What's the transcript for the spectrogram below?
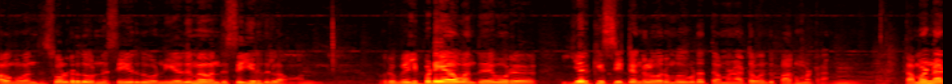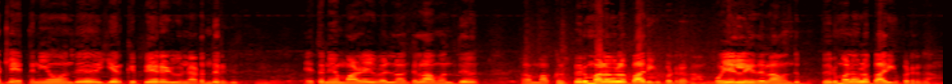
அவங்க வந்து சொல்கிறது ஒன்று செய்கிறது ஒன்று எதுவுமே வந்து செய்யறதில்ல அவங்க. ஒரு வெளிப்படையாக வந்து ஒரு இயற்கை சீற்றங்கள் வரும்போது கூட தமிழ்நாட்டை வந்து பார்க்க மாட்டாங்க தமிழ்நாட்டில் எத்தனையோ வந்து இயற்கை பேரழிவு நடந்திருக்குது. எத்தனையோ மழை வெள்ளம் இதெல்லாம் வந்து மக்கள் பெருமளவில் பாதிக்கப்பட்டிருக்காங்க. புயல் இதெல்லாம் வந்து பெருமளவில் பாதிக்கப்பட்டிருக்காங்க.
